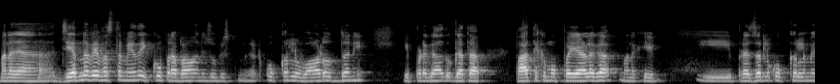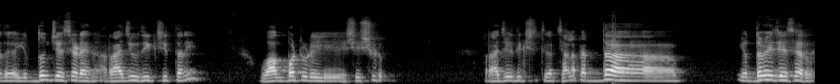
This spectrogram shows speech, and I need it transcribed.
మన జీర్ణ వ్యవస్థ మీద ఎక్కువ ప్రభావాన్ని చూపిస్తుంది కాబట్టి కుక్కర్లు వాడొద్దని ఇప్పుడు కాదు. గత పాతిక ముప్పై ఏళ్ళగా మనకి ఈ ప్రెజర్ల కుక్కర్ల మీద యుద్ధం చేశాడు ఆయన. రాజీవ్ దీక్షిత్ అని వాగ్భటుడి శిష్యుడు రాజీవ్ దీక్షిత్ గారు చాలా పెద్ద యుద్ధమే చేశారు.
